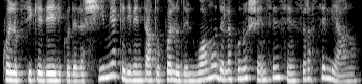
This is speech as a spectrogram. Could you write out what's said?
quello psichedelico della scimmia che è diventato quello dell'uomo della conoscenza in senso rasselliano.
